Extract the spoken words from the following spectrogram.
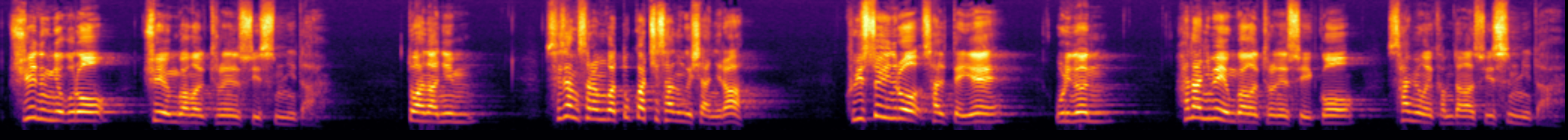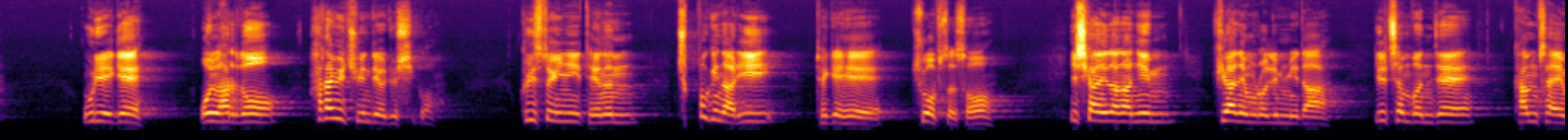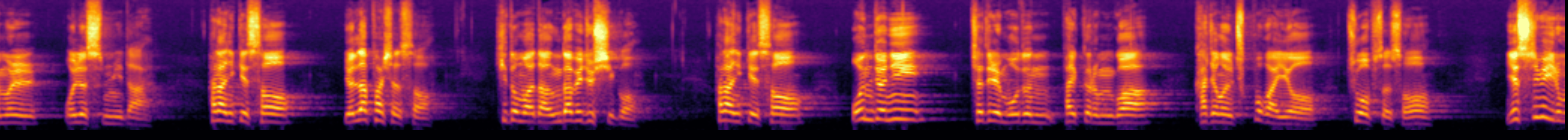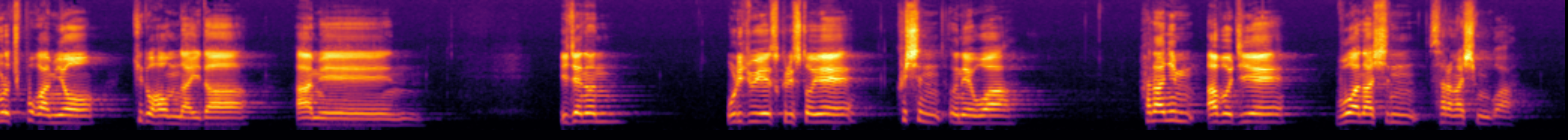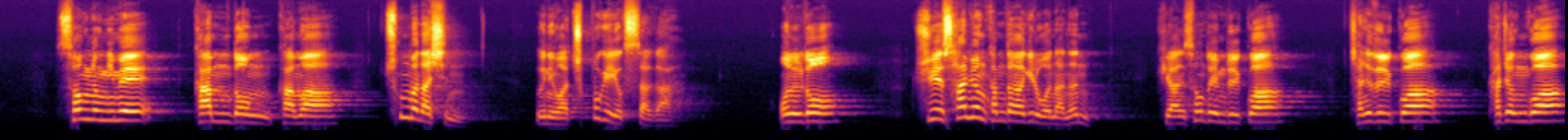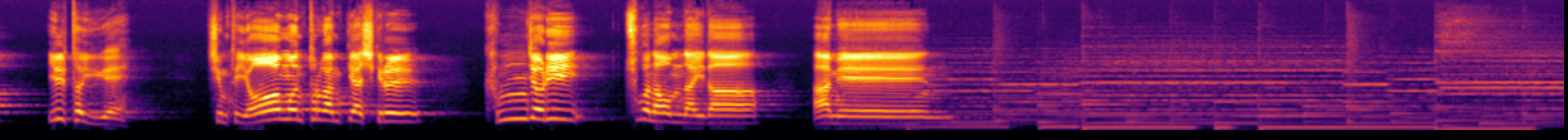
주의 능력으로 주의 영광을 드러낼 수 있습니다. 또 하나님, 세상 사람과 똑같이 사는 것이 아니라 그리스도인으로 살 때에 우리는 하나님의 영광을 드러낼 수 있고 사명을 감당할 수 있습니다. 우리에게 오늘 하루도 하나님의 주인 되어 주시고 그리스도인이 되는 축복의 날이 되게 해 주옵소서. 이 시간에도 하나님 귀한 예물 올립니다. 1천 번째 감사함을 올렸습니다. 하나님께서 연락하셔서 기도마다 응답해 주시고 하나님께서 온전히 저들의 모든 발걸음과 가정을 축복하여 주옵소서 예수님의 이름으로 축복하며 기도하옵나이다. 아멘. 이제는 우리 주 예수 그리스도의 크신 은혜와 하나님 아버지의 무한하신 사랑하심과 성령님의 감동, 감화, 충만하신 은혜와 축복의 역사가 오늘도 주의 사명 감당하기를 원하는 귀한 성도님들과 자녀들과 가정과 일터 위에 지금부터 영원토록 함께 하시기를 간절히 축원하옵나이다. 아멘.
